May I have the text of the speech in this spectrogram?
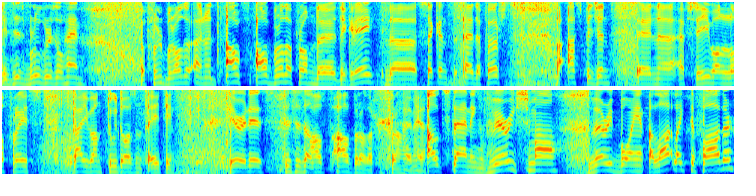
is this blue grizzle hen a full brother and a half, half brother from the the gray the second uh, the first Ace Pigeon in uh, FCE one loft race Taiwan 2018 here it is. This is our half brother from him here outstanding. Very small very buoyant a lot like the father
